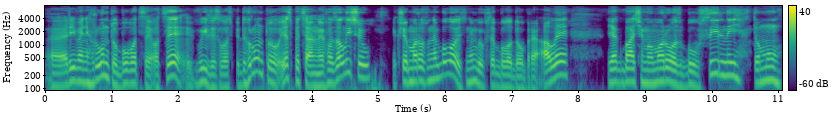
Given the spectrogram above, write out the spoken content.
рівень ґрунту був оце. Оце вилізло з-під ґрунту. Я спеціально його залишив. Якщо б морозу не було, з ним би все було добре. Але, як бачимо, мороз був сильний, тому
